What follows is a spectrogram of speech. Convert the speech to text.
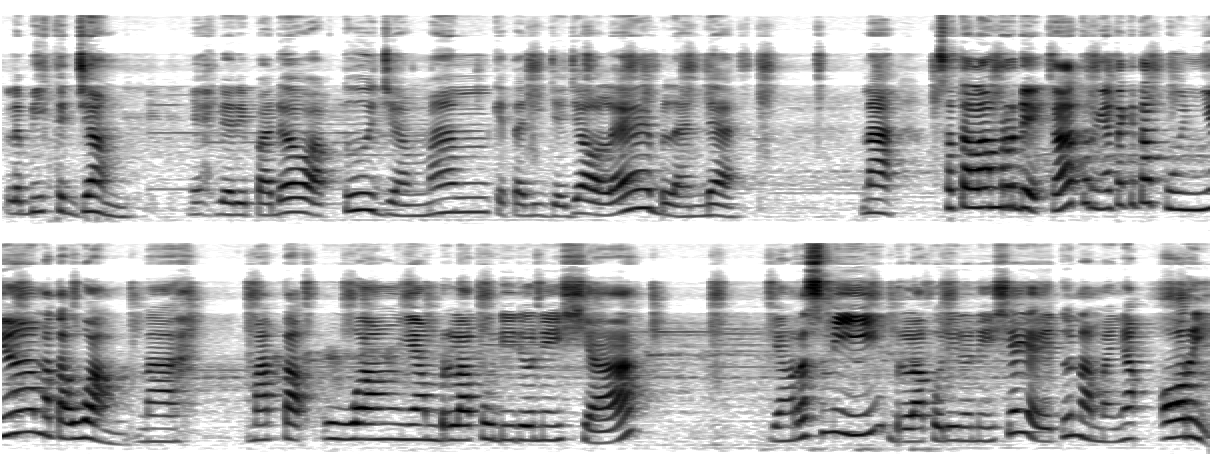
lebih kejam ya daripada waktu zaman kita dijajah oleh Belanda. Nah, setelah merdeka ternyata kita punya mata uang. Nah, mata uang yang berlaku di Indonesia yang resmi berlaku di Indonesia yaitu namanya ORI.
